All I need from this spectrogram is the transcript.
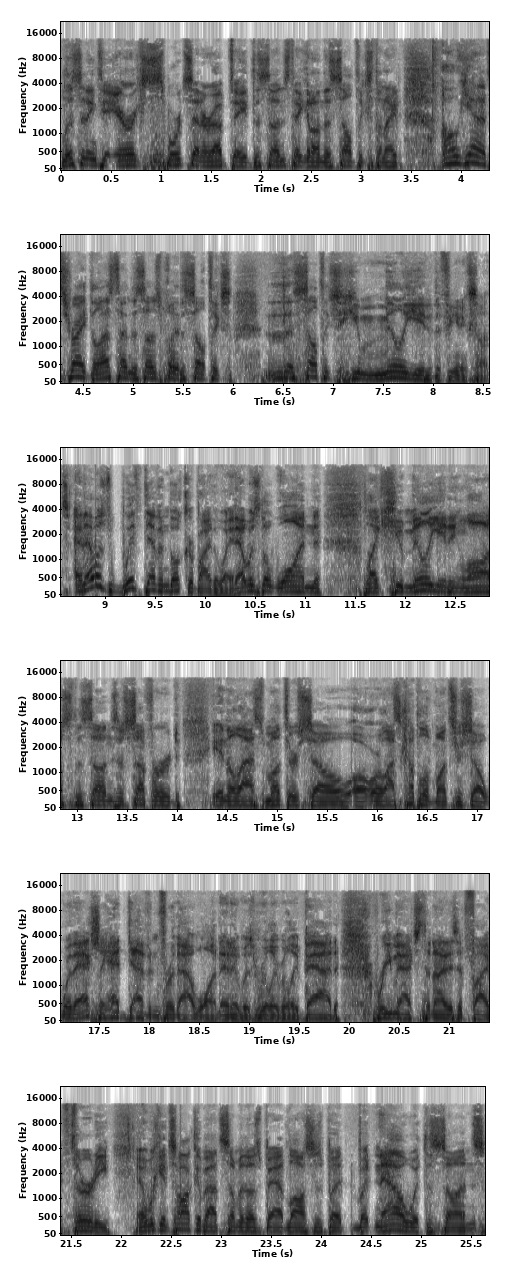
listening to Eric's Sports Center update. The Suns taking on the Celtics tonight. Oh yeah, that's right. The last time the Suns played the Celtics, the Celtics humiliated the Phoenix Suns, and that was with Devin Booker. By the way, that was the one like humiliating loss the Suns have suffered in the last month or so, or, or last couple of months or so, where they actually had Devin for that one, and it was really really bad. Rematch tonight is at five thirty, and we can talk about some of those bad losses, but but now with the Suns,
